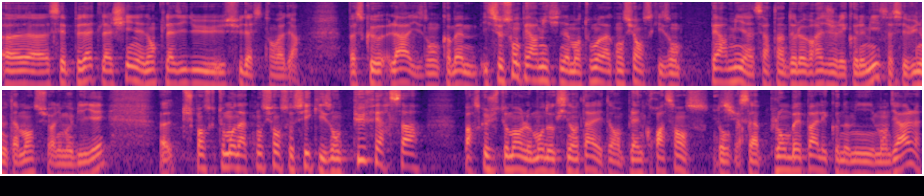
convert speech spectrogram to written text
euh, c'est peut-être la Chine et donc l'Asie du Sud-Est, on va dire. Parce que là, ils ont quand même, ils se sont permis finalement, tout le monde a conscience qu'ils ont permis un certain deleverage de l'économie, ça s'est vu notamment sur l'immobilier. Euh, je pense que tout le monde a conscience aussi qu'ils ont pu faire ça parce que justement le monde occidental était en pleine croissance, donc ça plombait pas l'économie mondiale.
